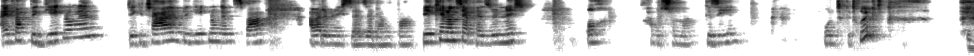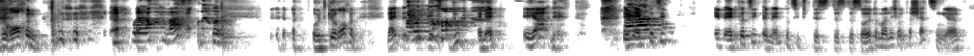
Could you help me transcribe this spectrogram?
einfach Begegnungen, digitale Begegnungen zwar, aber da bin ich sehr, sehr dankbar. Wir kennen uns ja persönlich, auch haben uns schon mal gesehen und gedrückt. Gerochen. Oder was? Und gerochen. Nein, ja, und gerochen. Du, im, ja, im ja, Endprinzip, im Endprinzip, im Endprinzip das, das, das sollte man nicht unterschätzen. Gell? Ja.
